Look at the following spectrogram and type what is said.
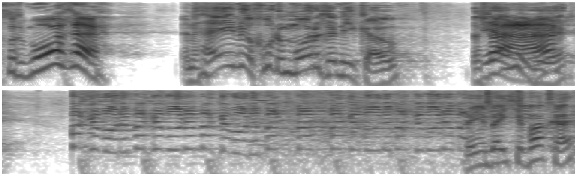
Goedemorgen. Een hele goede morgen, Nico. Daar zijn Ja. we weer. Ben je een beetje wakker?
